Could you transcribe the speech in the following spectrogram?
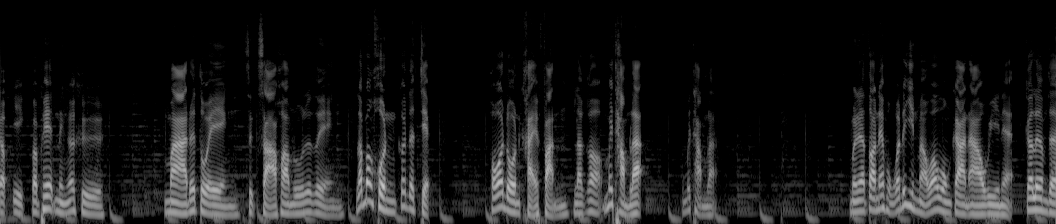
กับอีกประเภทหนึ่งก็คือ มาด้วยตัวเองศึกษาความรู้ด้วยตัวเอง แล้วบางคนก็จะเจ็บ เพราะว่าโดนขายฝันแล้วก็ไม่ทำละ ไม่ทำละ เหมือนตอนนี้ผมก็ได้ยินมาว่าวงการ RV เนี่ย ก็เริ่มจะ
